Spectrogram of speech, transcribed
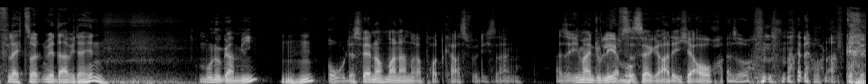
vielleicht sollten wir da wieder hin. Monogamie? Mhm. Oh, das wäre nochmal ein anderer Podcast, würde ich sagen. Also ich meine, du lebst Ja, es ja gerade, ich ja auch. Also mal davon abgesehen.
